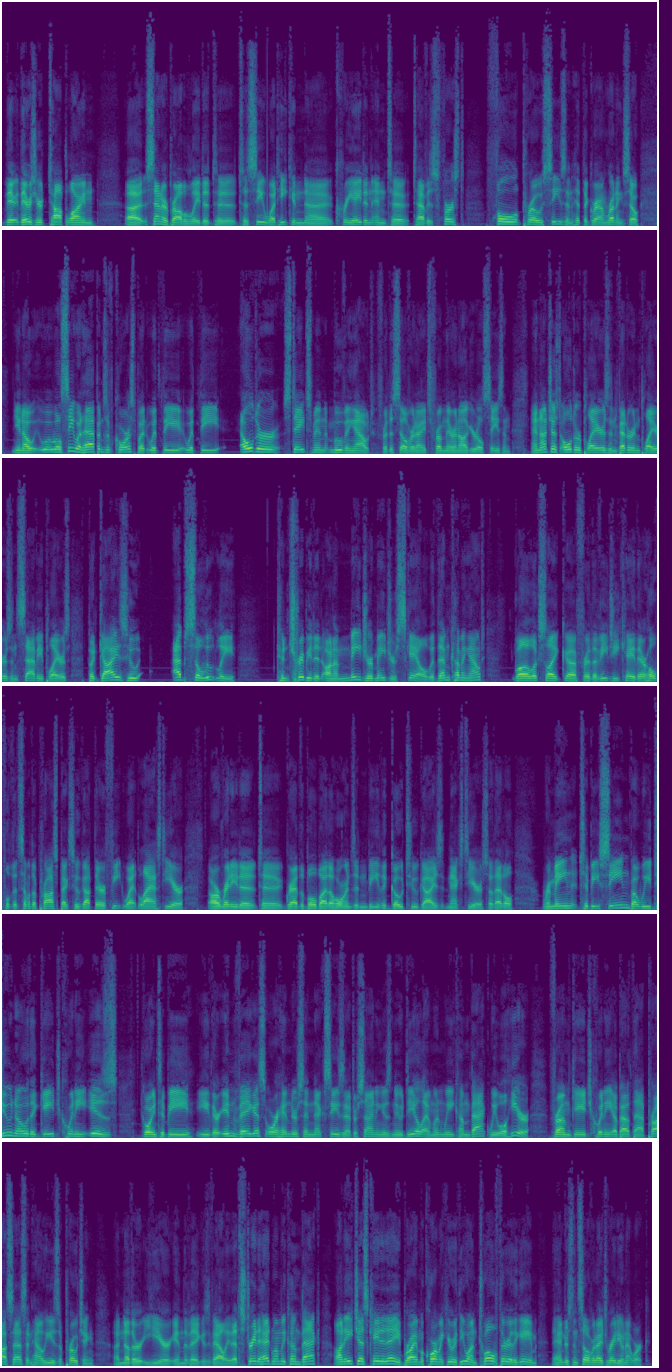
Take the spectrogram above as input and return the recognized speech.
there, there's your top line uh, center probably to, to, to see what he can uh, create and, and to, to have his first full pro season hit the ground running. So, you know, we'll see what happens, of course, but with the with the elder statesmen moving out for the Silver Knights from their inaugural season. And not just older players and veteran players and savvy players, but guys who absolutely contributed on a major, major scale. With them coming out, well, it looks like uh, for the VGK, they're hopeful that some of the prospects who got their feet wet last year are ready to, to grab the bull by the horns and be the go to guys next year. So that'll remain to be seen. But we do know that Gage Quinney is going to be either in Vegas or Henderson next season after signing his new deal. And when we come back, we will hear from Gage Quinney about that process and how he is approaching another year in the Vegas Valley. That's straight ahead when we come back on HSK Today. Brian McCormack here with you on 1230 of the game, the Henderson Silver Knights Radio Network.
